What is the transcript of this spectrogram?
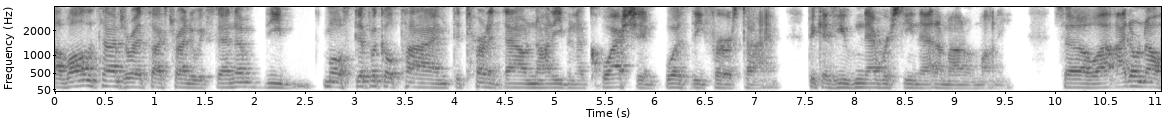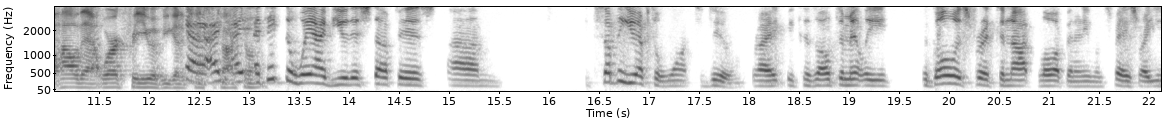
of all the times the Red Sox trying to extend him, the most difficult time to turn it down, not even a question, was the first time because you've never seen that amount of money. So uh, I don't know how that worked for you. If you got a yeah, chance to talk I, to him, I think the way I view this stuff is um, it's something you have to want to do, right? Because ultimately, the goal is for it to not blow up in anyone's face, right? You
